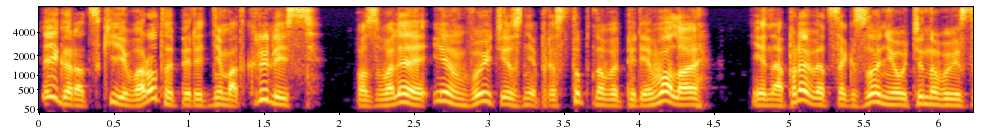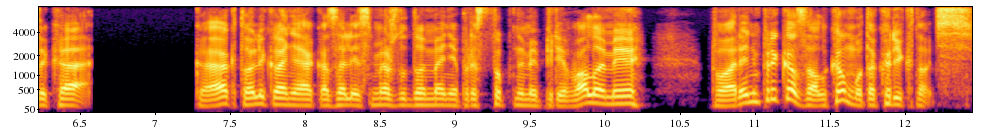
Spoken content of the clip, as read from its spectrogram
и городские ворота перед ним открылись, позволяя им выйти из неприступного перевала и направиться к зоне утиного языка. Как только они оказались между двумя неприступными перевалами, парень приказал кому-то крикнуть.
